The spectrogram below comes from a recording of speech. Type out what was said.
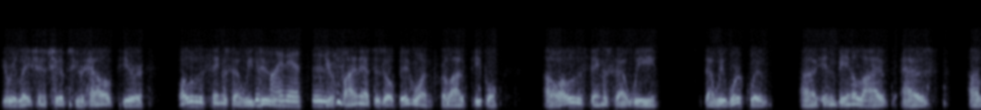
your relationships, your health, your all of the things that we your do. Your finances. Your finances, oh, big one for a lot of people. Uh, all of the things that we that we work with uh, in being alive as uh,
